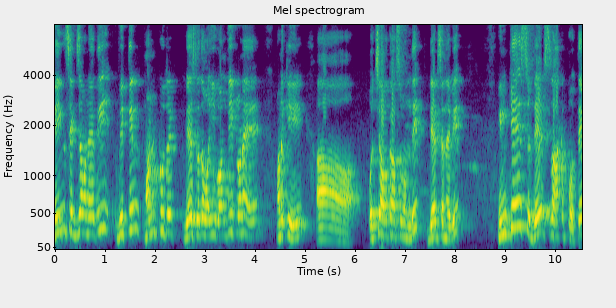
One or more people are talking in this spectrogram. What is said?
మెయిన్స్ ఎగ్జామ్ అనేది within one two three days లేదా ఈ వన్ వీక్లోనే మనకి వచ్చే అవకాశం ఉంది డేట్స్ అనేవి. ఇన్ కేస్ డేట్స్ రాకపోతే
